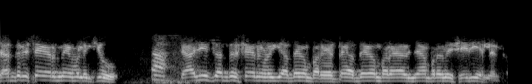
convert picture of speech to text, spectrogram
ചന്ദ്രശേഖരനെ വിളിക്കൂ. രാജീവ് ചന്ദ്രശേഖരനെ വിളിക്കൂ അദ്ദേഹം പറയട്ടെ. അദ്ദേഹം പറയാതെ ഞാൻ പറയുന്നത് ശരിയല്ലല്ലോ.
